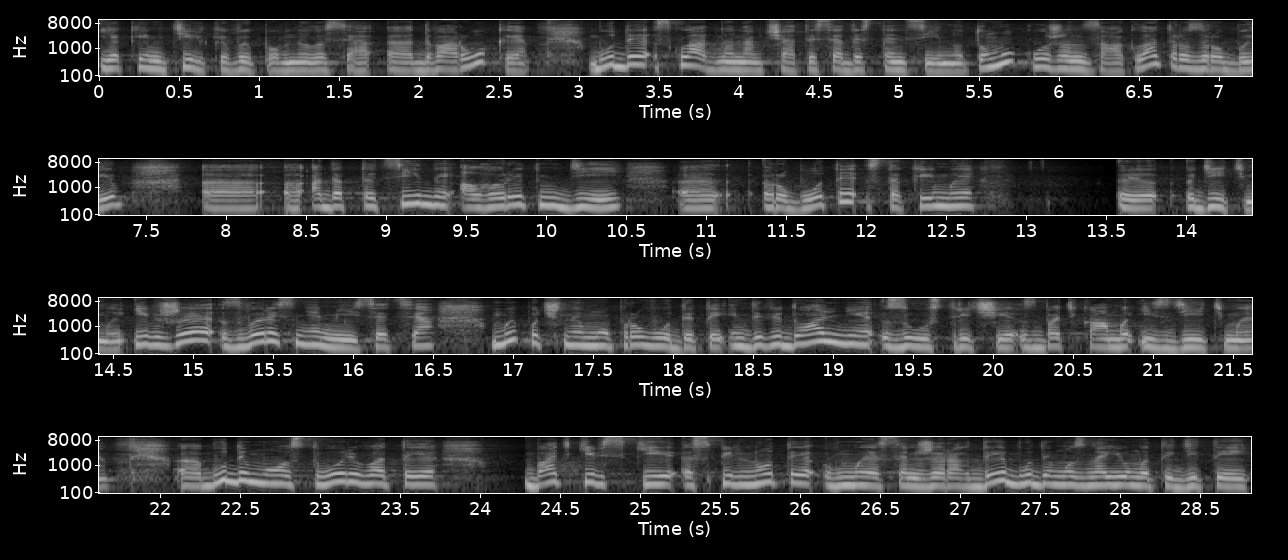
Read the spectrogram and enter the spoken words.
яким тільки виповнилося е, два роки, буде складно навчатися дистанційно. Тому кожен заклад розробив е, адаптаційний алгоритм дій роботи з такими. Е, Дітьми, і вже з вересня місяця ми почнемо проводити індивідуальні зустрічі з батьками і з дітьми. Е, Будемо створювати батьківські спільноти в месенджерах, де будемо знайомити дітей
